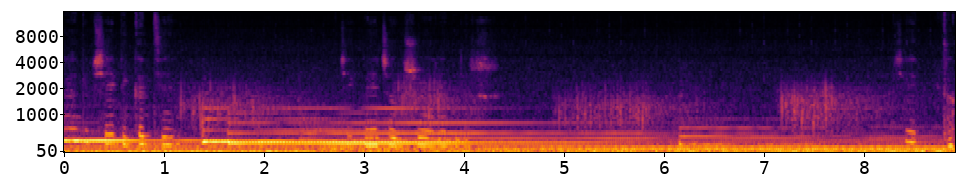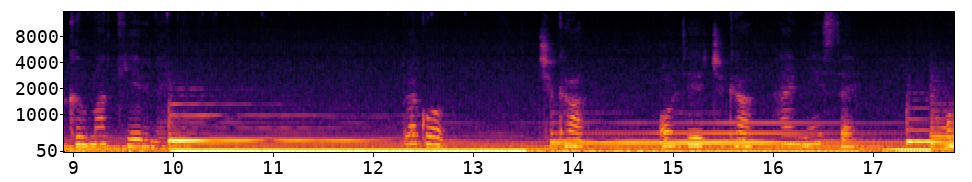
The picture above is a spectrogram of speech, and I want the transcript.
herhangi bir şey dikkati çekmeye çalışıyor olabilir. Bir şey takılmak yerine bırak o çıkan, ortaya çıkan her neyse gözlemle.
